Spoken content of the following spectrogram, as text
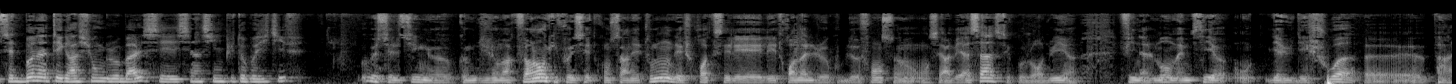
cette bonne intégration globale, c'est un signe plutôt positif? C'est le signe, euh, comme dit Jean-Marc Ferland, qu'il faut essayer de concerner tout le monde. Et je crois que c'est les, les trois matchs de la Coupe de France ont, servi à ça. C'est qu'aujourd'hui, euh, finalement, même si euh, il y a eu des choix par,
